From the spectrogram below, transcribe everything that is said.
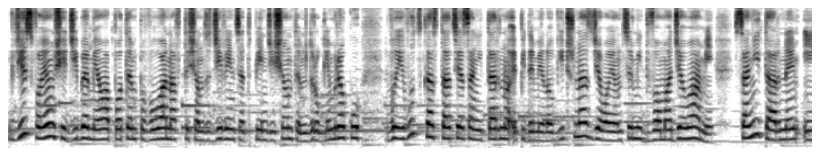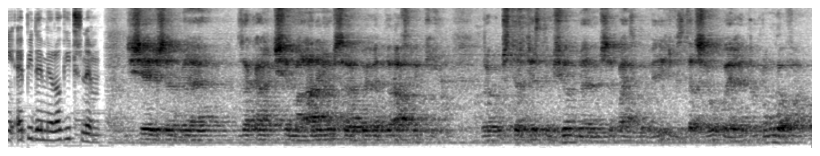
gdzie swoją siedzibę miała potem powołana w 1952 roku Wojewódzka Stacja Sanitarno-Epidemiologiczna z działającymi dwoma działami sanitarnym i epidemiologicznym. Dzisiaj, żeby zakazić się malarią, trzeba pojechać do Afryki. W roku 1947, muszę Państwu powiedzieć, wystarczyło pojechać do Brągowa.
